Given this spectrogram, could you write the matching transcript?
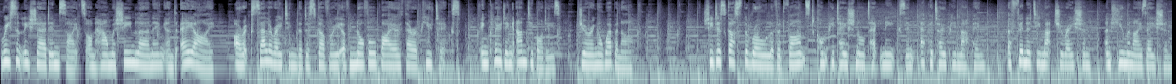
recently shared insights on how machine learning and AI are accelerating the discovery of novel biotherapeutics, including antibodies, during a webinar. She discussed the role of advanced computational techniques in epitope mapping, affinity maturation, and humanization,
